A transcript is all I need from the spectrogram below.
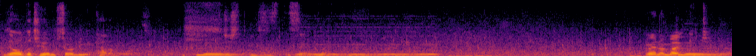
The Zelda 2 I'm starting to get kind of bored. Just is the same thing. And I might continue it.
